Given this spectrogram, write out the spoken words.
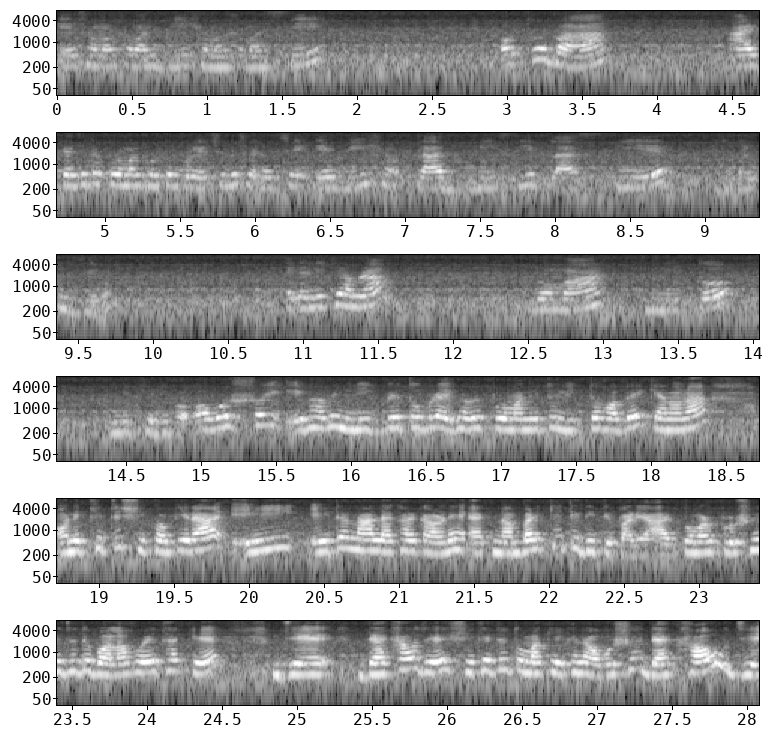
এ সমান সমান বি সমান সমান সি অথবা আরেকটা যেটা প্রমাণ করতে বলেছিল সেটা হচ্ছে A B plus B C plus C A to zero এটা লিখে আমরা প্রমাণিত লিখে দিব। অবশ্যই এভাবে লিখবে তোমরা, এভাবে প্রমাণিত লিখতে হবে, কেননা অনেক ক্ষেত্রে শিক্ষকেরা এই, এইটা না লেখার কারণে এক নাম্বার কেটে দিতে পারে। আর তোমার প্রশ্নে যদি বলা হয়ে থাকে যে দেখাও যে, সেক্ষেত্রে তোমাকে এখানে অবশ্যই দেখাও যে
